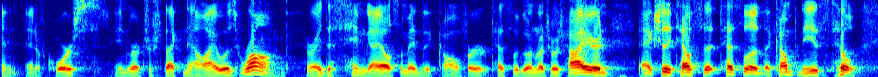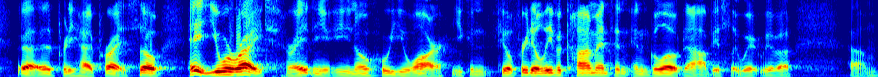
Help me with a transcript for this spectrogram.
And, and of course, in retrospect, now I was wrong, right? The same guy also made the call for Tesla going much, much higher. And actually, Tesla, Tesla the company, is still uh, at a pretty high price. So, hey, you were right, right? You, you know who you are. You can feel free to leave a comment and, and gloat. Now, obviously, we, we have a um,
